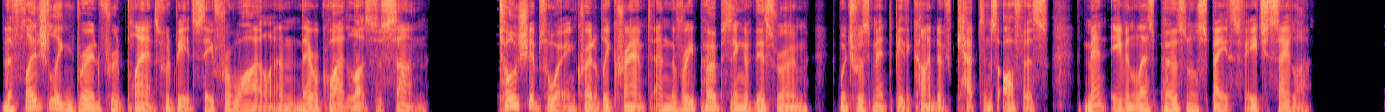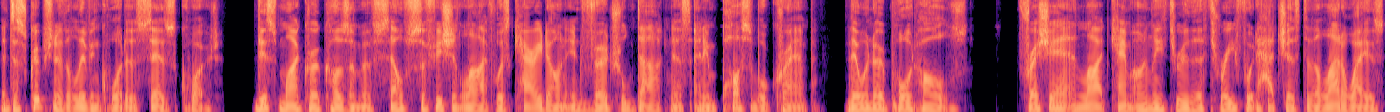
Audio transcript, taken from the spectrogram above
The fledgling breadfruit plants would be at sea for a while, and they required lots of sun. Tall ships were incredibly cramped, and the repurposing of this room, which was meant to be the kind of captain's office, meant even less personal space for each sailor. A description of the living quarters says, quote, this microcosm of self-sufficient life was carried on in virtual darkness and impossible cramp. There were no portholes. Fresh air and light came only through the three-foot hatches to the ladderways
